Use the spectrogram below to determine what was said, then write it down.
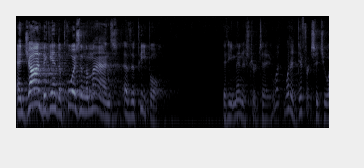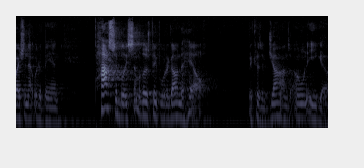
And John began to poison the minds of the people that he ministered to. What, what a different situation that would have been. Possibly some of those people would have gone to hell because of John's own ego.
